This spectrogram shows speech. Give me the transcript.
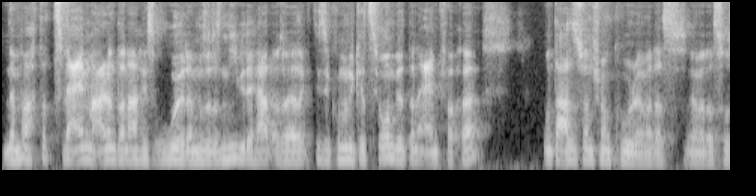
Und dann macht er zweimal und danach ist Ruhe, dann muss er das nie wieder her. Also diese Kommunikation wird dann einfacher. Und das ist schon schon cool, wenn man das, wenn man das so,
